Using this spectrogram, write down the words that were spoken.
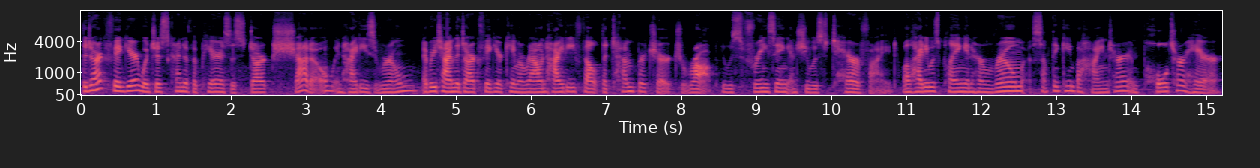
The dark figure would just kind of appear as this dark shadow in Heidi's room. Every time the dark figure came around, Heidi felt the temperature drop. It was freezing and she was terrified. While Heidi was playing in her room, something came behind her and pulled her hair.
